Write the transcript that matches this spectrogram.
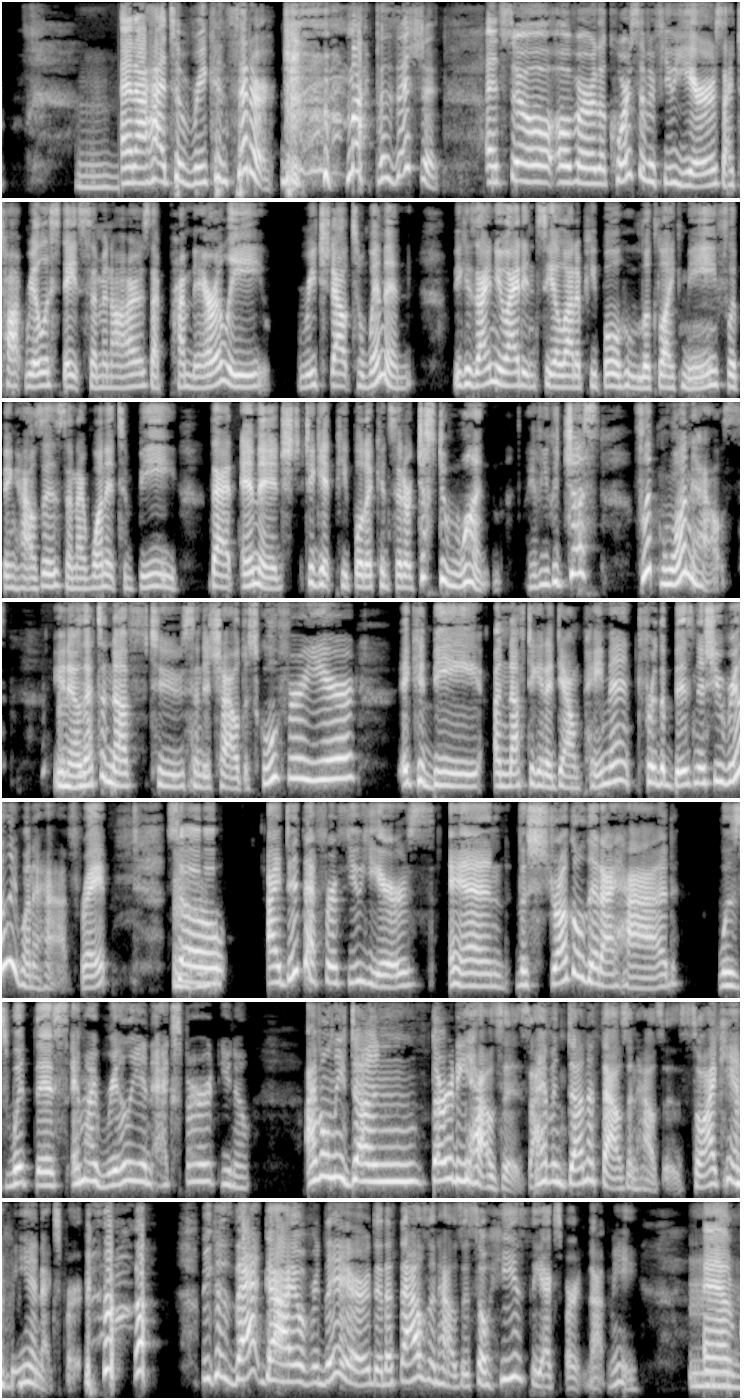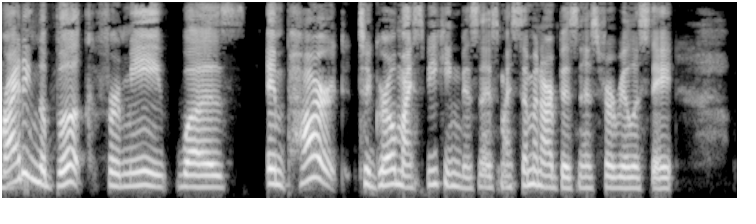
Mm. And I had to reconsider my position. And so over the course of a few years, I taught real estate seminars. I primarily reached out to women because I knew I didn't see a lot of people who looked like me flipping houses. And I wanted to be that image to get people to consider just do one. If you could just flip one house, you mm-hmm. know, that's enough to send a child to school for a year. It could be enough to get a down payment for the business you really want to have, right? So mm-hmm. I did that for a few years. And the struggle that I had was with this Am I really an expert? You know, I've only done 30 houses. I haven't done a thousand houses. So I can't be an expert because that guy over there did a thousand houses. So he's the expert, not me. Mm. And writing the book for me was in part to grow my speaking business, my seminar business for real estate.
